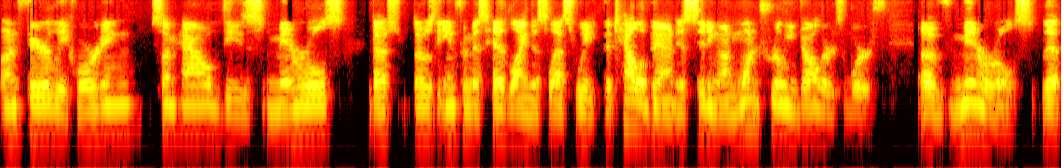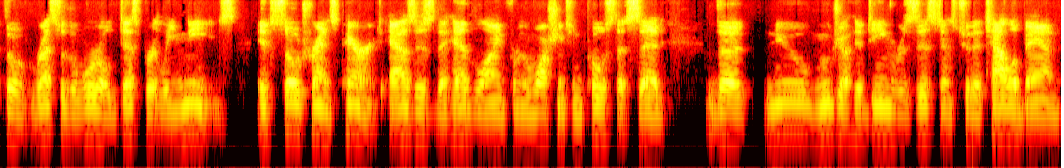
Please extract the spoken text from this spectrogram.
unfairly hoarding somehow these minerals. That's, that was the infamous headline this last week. The Taliban is sitting on $1 trillion worth of minerals that the rest of the world desperately needs it's so transparent, as is the headline from the Washington Post that said, the new Mujahideen resistance to the Taliban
